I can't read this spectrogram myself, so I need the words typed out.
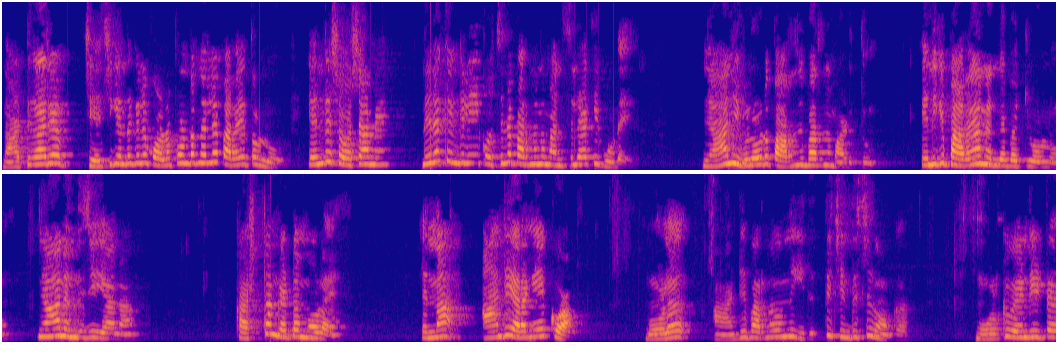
നാട്ടുകാരെ ചേച്ചിക്ക് എന്തെങ്കിലും കുഴപ്പമുണ്ടെന്നല്ലേ പറയത്തുള്ളൂ? എന്റെ ശോശാമേ നിനക്കെങ്കിലും ഈ കൊച്ചിനെ പറഞ്ഞൊന്ന് മനസ്സിലാക്കി കൂടെ ഞാൻ ഇവളോട് പറഞ്ഞു പറഞ്ഞു മടുത്തു. എനിക്ക് പറയാനല്ലേ പറ്റുള്ളൂ. ഞാൻ എന്ത് ചെയ്യാനാ? കഷ്ടം കേട്ടോ മോളെ. എന്നാ ആന്റി ഇറങ്ങിയേക്കുവാ. മോൾ ആന്റി പറഞ്ഞതൊന്ന് ഇരുത്തി ചിന്തിച്ചു നോക്ക്. മോൾക്ക് വേണ്ടിയിട്ട്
